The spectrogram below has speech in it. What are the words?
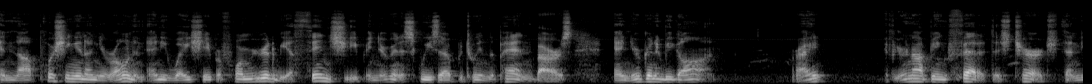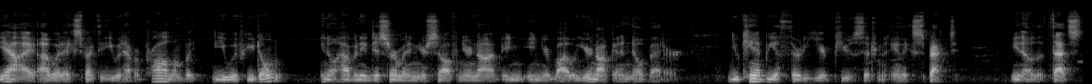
and not pushing in on your own in any way, shape, or form, you're going to be a thin sheep and you're going to squeeze out between the pen bars and you're going to be gone, right? If you're not being fed at this church, then yeah, I, I would expect that you would have a problem. But you, if you don't, you know, have any discernment in yourself and you're not in, in your Bible, you're not going to know better. You can't be a 30 year pew sitter and expect, you know, that that's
